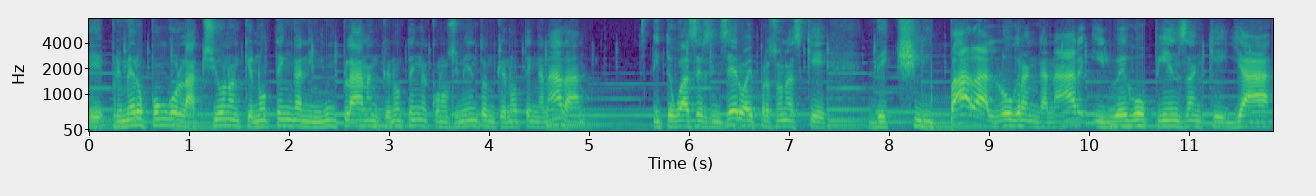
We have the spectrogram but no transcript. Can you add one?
eh, primero pongo la acción aunque no tenga ningún plan, aunque no tenga conocimiento, aunque no tenga nada. Y te voy a ser sincero, hay personas que de chiripada logran ganar y luego piensan que ya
